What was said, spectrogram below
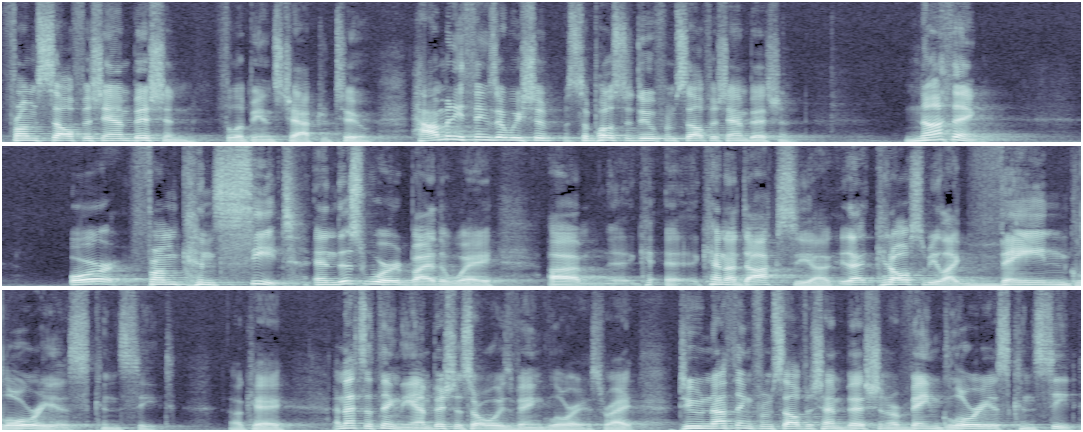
from selfish ambition, Philippians chapter 2. How many things are we should, supposed to do from selfish ambition? Nothing. Or from conceit. And this word, by the way, um, kenodoxia, that could also be like vainglorious conceit. Okay? And that's the thing, the ambitious are always vainglorious, right? Do nothing from selfish ambition or vainglorious conceit,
